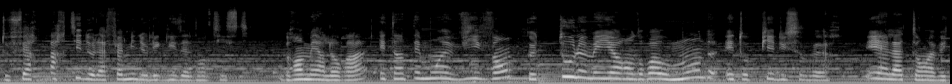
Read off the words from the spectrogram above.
de faire partie de la famille de l'Église adventiste. Grand-mère Laura est un témoin vivant que tout le meilleur endroit au monde est au pied du Sauveur, et elle attend avec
